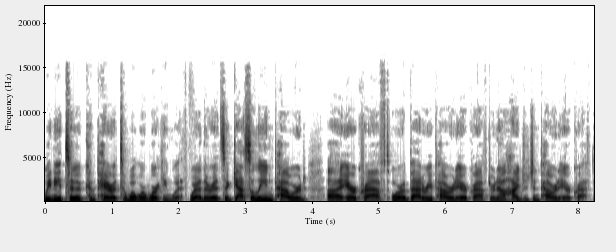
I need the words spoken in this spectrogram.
we need to compare it to what we're working with, whether it's a gasoline powered uh, aircraft or a battery powered aircraft or now hydrogen powered aircraft.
